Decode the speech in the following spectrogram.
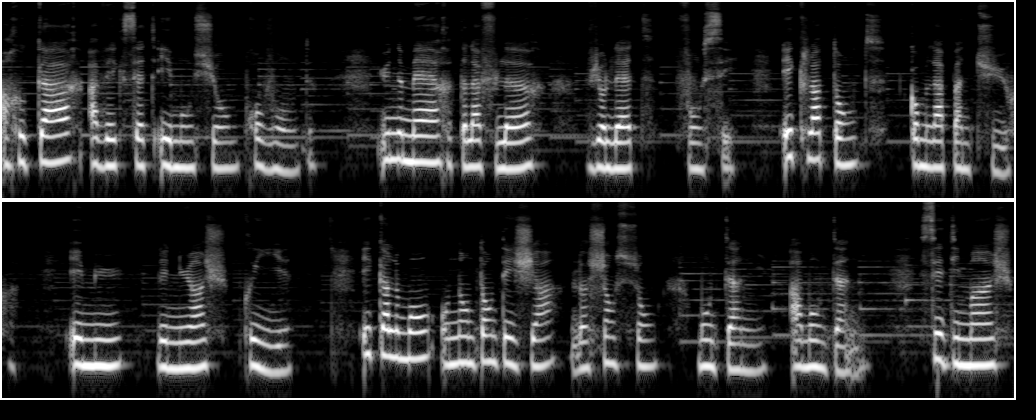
Un regard avec cette émotion profonde. Une mer de la fleur violette foncée, éclatante comme la peinture. Ému, les nuages brillent. Également, on entend déjà la chanson montagne à montagne. Cette image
